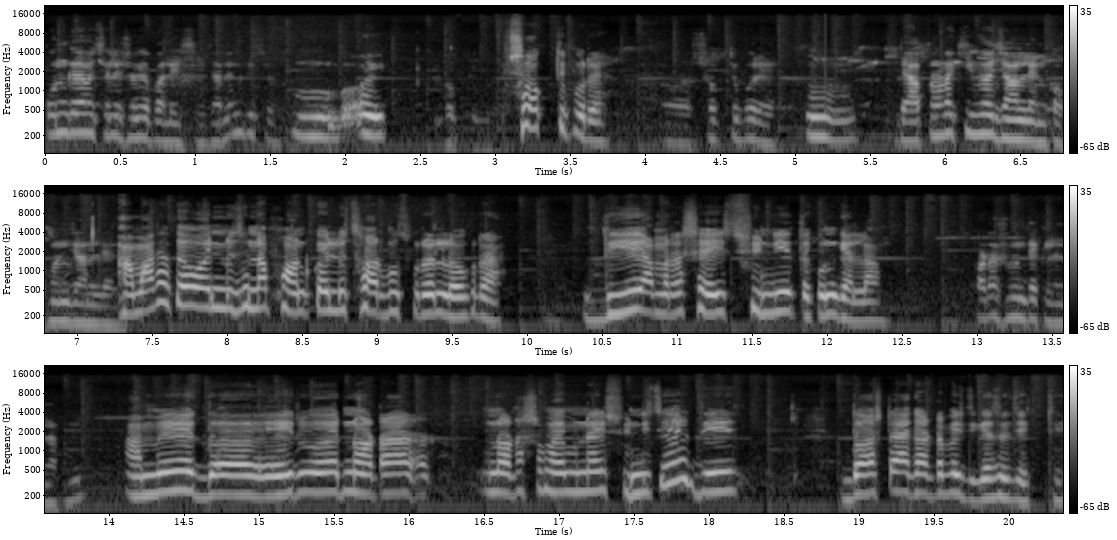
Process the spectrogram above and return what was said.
কোন ছেলের সঙ্গে পালিয়েছে জানেন কিছু? ওই শক্তিপুরে। শক্তিপুরে? আপনারা কীভাবে জানলেন কখন জানলেন? আমাদেরকে অন্য জনা ফোন করল সর্বসপুরের লোকরা। দিয়ে আমরা সেই শুনিয়ে তখন গেলাম। কটার সময় দেখলেন আপনি? আমি এই রো- নটা নটার সময় মনে হয় শুনেছি দিয়ে দশটা এগারোটা বেজে গেছে দেখতে।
